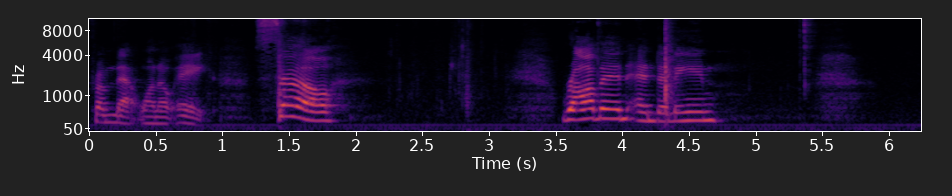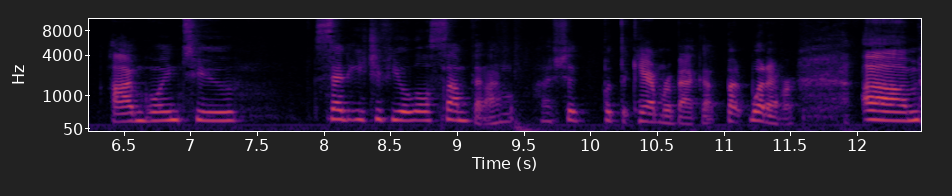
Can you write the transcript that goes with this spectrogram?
from that 108. So, Robin and Donine, I'm going to send each of you a little something. I'm, I should put the camera back up, but whatever. Um,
